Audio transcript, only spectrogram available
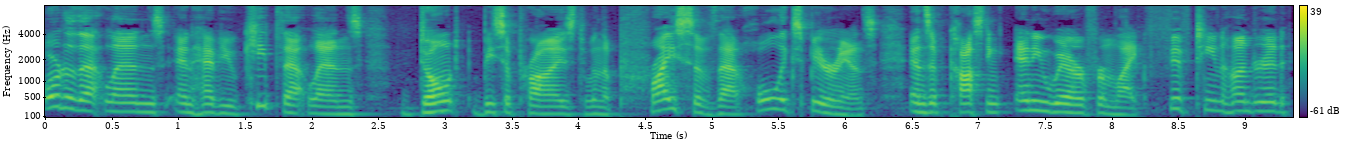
order that lens and have you keep that lens, don't be surprised when the price of that whole experience ends up costing anywhere from like 1,500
